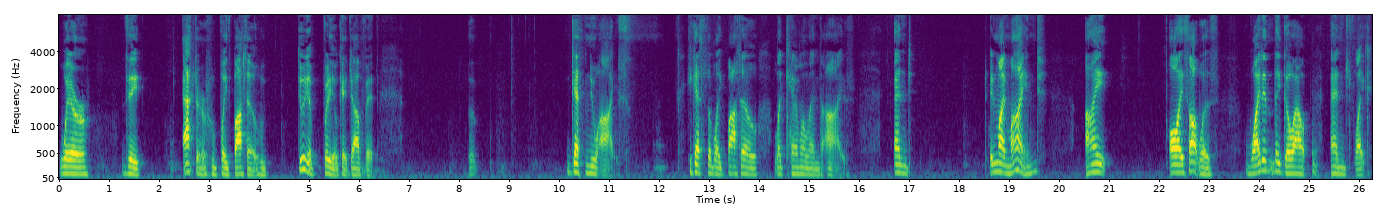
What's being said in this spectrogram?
where the actor who plays Batou, who's doing a pretty okay job of it, uh, gets new eyes. He gets the like Batou like camera lens eyes, and in my mind, I all I thought was, why didn't they go out and like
